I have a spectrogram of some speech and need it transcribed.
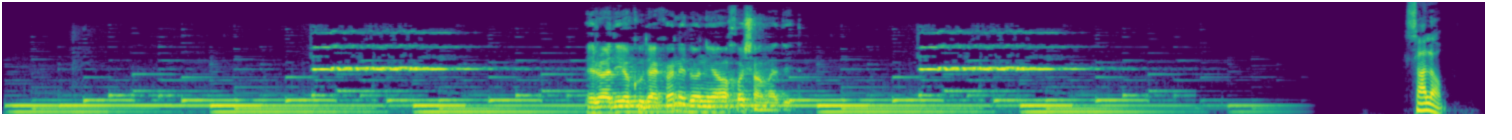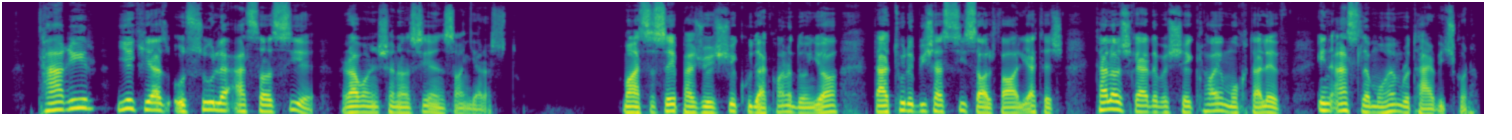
به رادیو کودکان دنیا خوش آمدید. سلام. تغییر یکی از اصول اساسی روانشناسی انسانگر است. مؤسسه پژوهشی کودکان دنیا در طول بیش از سی سال فعالیتش تلاش کرده به شکل‌های مختلف این اصل مهم رو ترویج کنه.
